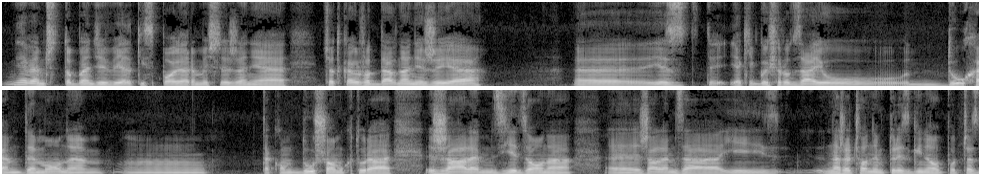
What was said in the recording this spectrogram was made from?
nie wiem, czy to będzie wielki spoiler, myślę, że nie. Ciotka już od dawna nie żyje. Jest jakiegoś rodzaju duchem, demonem, mm, taką duszą, która żalem zjedzona, e, żalem za jej narzeczonym, który zginął podczas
